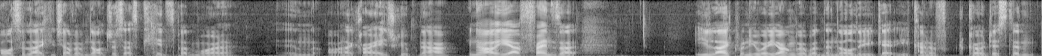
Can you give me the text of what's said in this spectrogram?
also like each other, not just as kids, but more in our, like our age group now. You know, how you have friends that you liked when you were younger, but then the older you get, you kind of grow distant.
